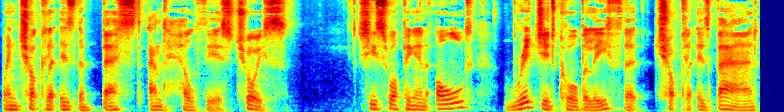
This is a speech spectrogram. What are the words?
when chocolate is the best and healthiest choice. She's swapping an old, rigid core belief that chocolate is bad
